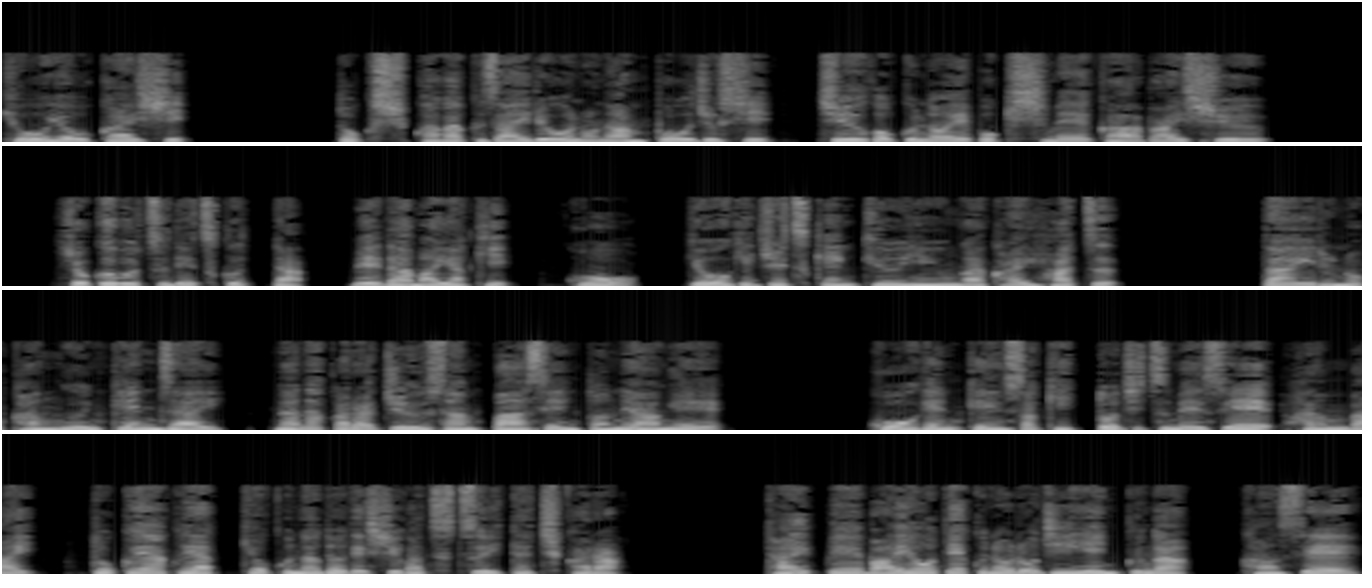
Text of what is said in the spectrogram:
供用開始。特殊化学材料の南方樹脂中国のエポキシメーカー買収。植物で作った目玉焼き、こう。行技術研究員が開発。タイルの官軍建材7から13%値上げ。抗原検査キット実名制販売、特約薬局などで4月1日から。台北バイオテクノロジーエンクが完成、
